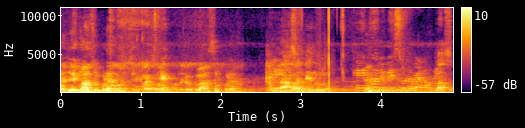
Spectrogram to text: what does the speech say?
സജി. ഗ്ലാസ് ഉൾപ്പെടെയാണ്? ഗ്ലാസ് ഉൾപ്പെടെയാണോ? ഗ്ലാസ്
